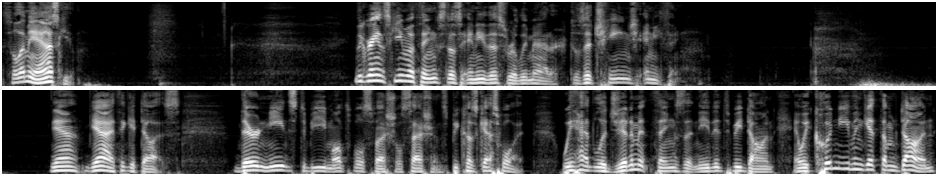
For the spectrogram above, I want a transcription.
So let me ask you. The grand scheme of things, does any of this really matter? Does it change anything? Yeah, yeah, I think it does. There needs to be multiple special sessions because guess what? We had legitimate things that needed to be done, and we couldn't even get them done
